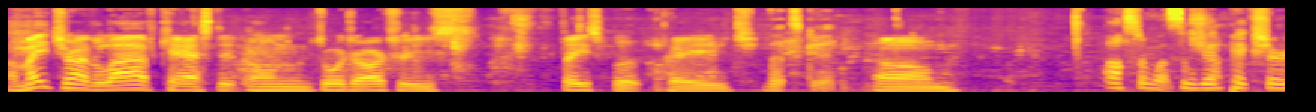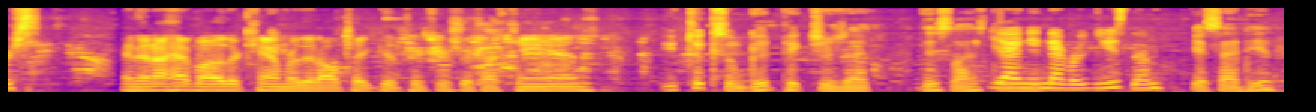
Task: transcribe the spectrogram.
I may try to live cast it on Georgia Archery's Facebook page. That's good. Um, Austin wants some good pictures. and then I have my other camera that I'll take good pictures if I can. You took some good pictures at this last Yeah, and you never used them. Yes, I did.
